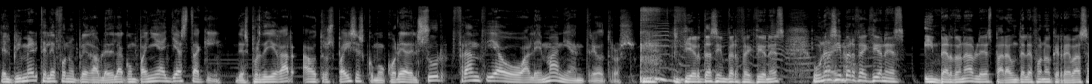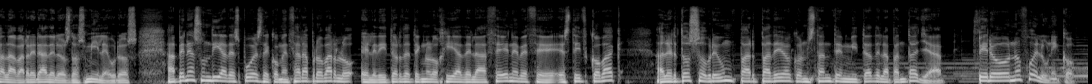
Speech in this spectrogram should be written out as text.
el primer teléfono plegable de la compañía ya está aquí, después de llegar a otros países como Corea del Sur, Francia o Alemania, entre otros. Ciertas imperfecciones, unas imperfecciones imperdonables para un teléfono que rebasa la barrera de los 2.000 euros. Apenas un día después de comenzar a probarlo, el editor de tecnología de la CNBC, Steve Kovac, alertó sobre un parpadeo constante en mitad de la pantalla, pero no fue el único.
